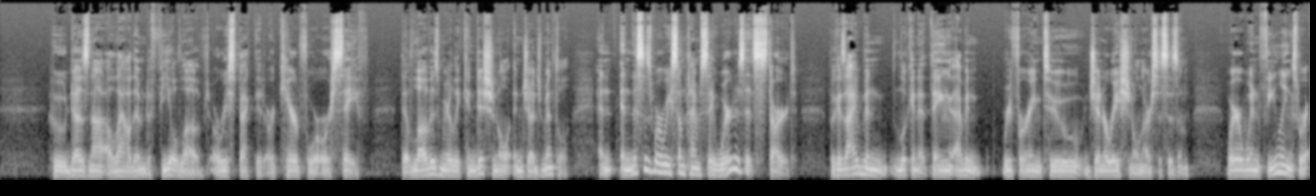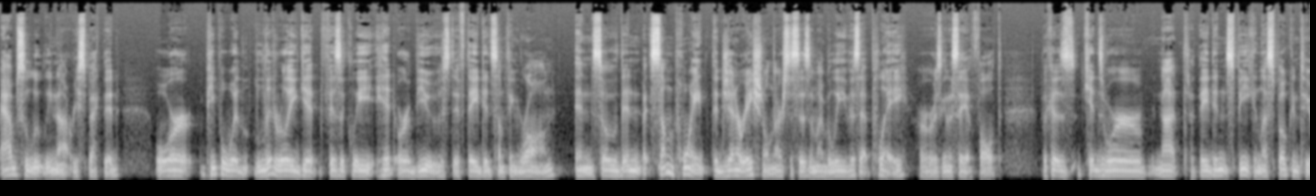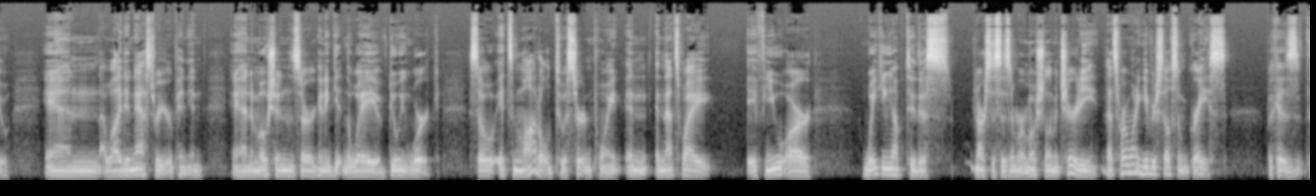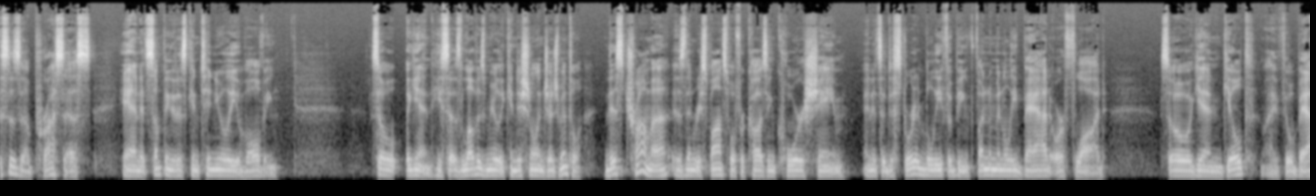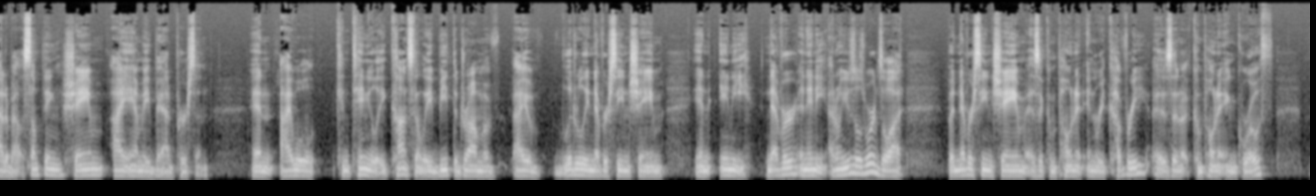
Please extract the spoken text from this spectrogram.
who does not allow them to feel loved or respected or cared for or safe. That love is merely conditional and judgmental. And, and this is where we sometimes say, where does it start? Because I've been looking at things, I've been referring to generational narcissism, where when feelings were absolutely not respected, or people would literally get physically hit or abused if they did something wrong. And so then at some point, the generational narcissism, I believe, is at play, or I was going to say at fault, because kids were not, they didn't speak unless spoken to. And well, I didn't ask for your opinion. And emotions are going to get in the way of doing work. So it's modeled to a certain point, and and that's why if you are waking up to this narcissism or emotional immaturity, that's where I want to give yourself some grace because this is a process and it's something that is continually evolving. So again, he says love is merely conditional and judgmental. This trauma is then responsible for causing core shame, and it's a distorted belief of being fundamentally bad or flawed. So again, guilt, I feel bad about something, shame, I am a bad person. And I will continually, constantly beat the drum of I have literally never seen shame in any, never in any. I don't use those words a lot, but never seen shame as a component in recovery, as a component in growth.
